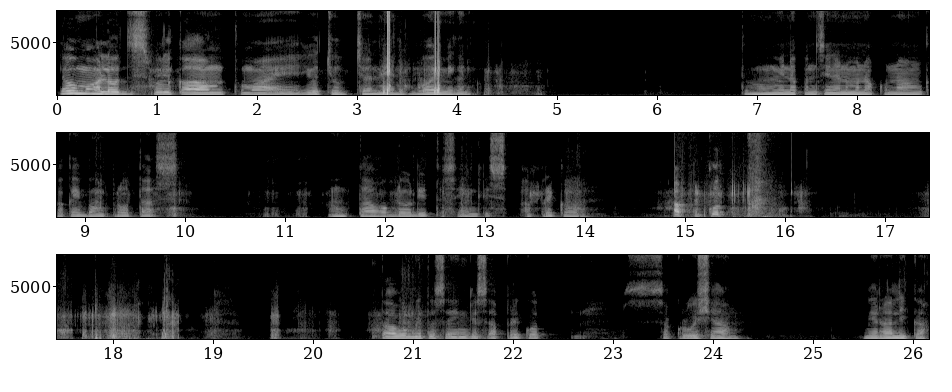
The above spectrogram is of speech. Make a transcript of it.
Hello mga lods, welcome to my YouTube channel, Buhay Mekaniko. Ito, may napansin na naman ako ng kakaibang prutas. Ang tawag daw dito sa English, apricot. Apricot. Tawag nito sa English, apricot. Sa Croatia, Miralica.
